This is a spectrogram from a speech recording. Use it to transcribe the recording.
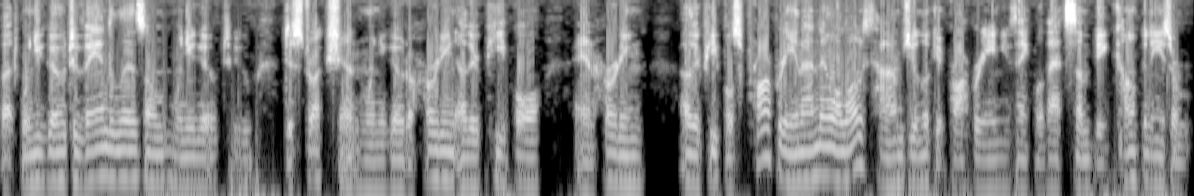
But when you go to vandalism, when you go to destruction, when you go to hurting other people and hurting other people's property, and I know a lot of times you look at property and you think, well, that's some big companies or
